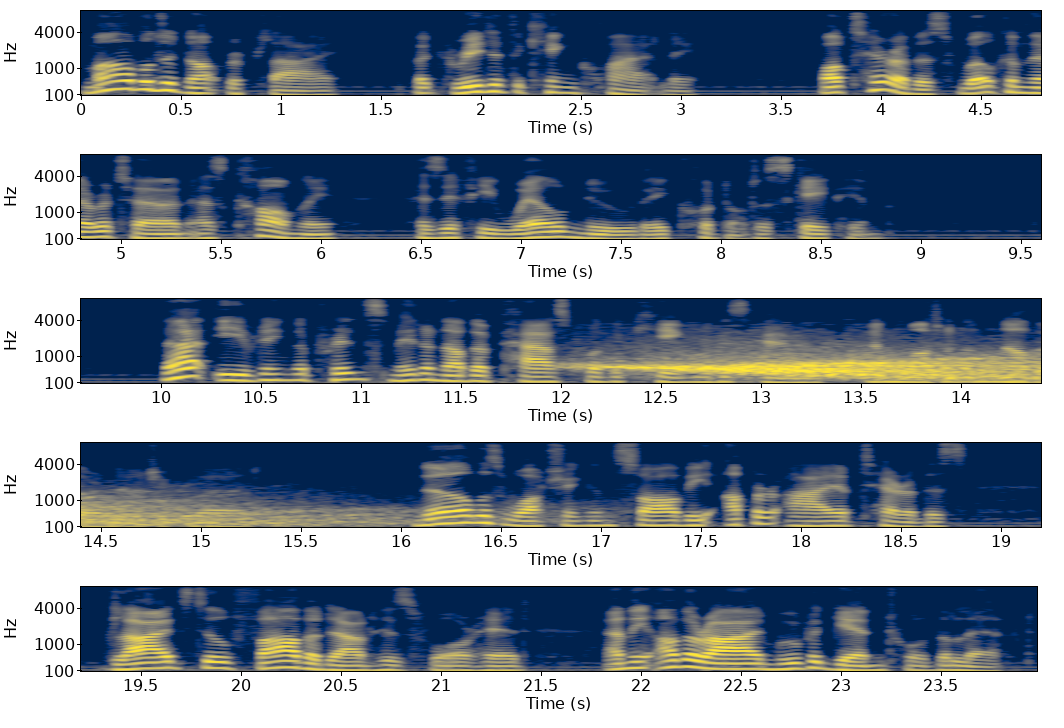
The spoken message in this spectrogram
Marvel did not reply, but greeted the king quietly, while Terribus welcomed their return as calmly as if he well knew they could not escape him. That evening the prince made another pass toward the king with his hand, and muttered another magic word. Nerle was watching and saw the upper eye of Terribus glide still farther down his forehead, and the other eye move again toward the left.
